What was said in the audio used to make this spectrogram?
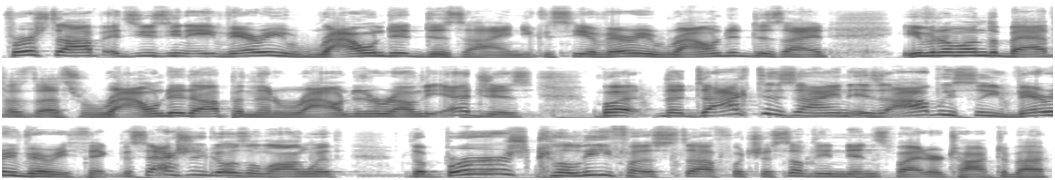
First off, it's using a very rounded design. You can see a very rounded design, even on the back that's rounded up and then rounded around the edges. But the dock design is obviously very, very thick. This actually goes along with the Burj Khalifa stuff, which is something NinSpider talked about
